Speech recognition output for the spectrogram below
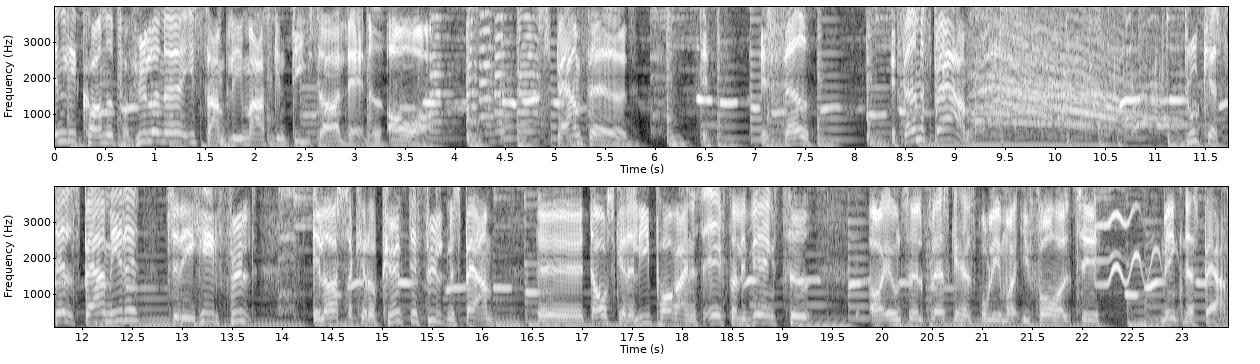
endelig kommet på hylderne i samtlige maskendiser landet over. Spermfadet. Et, et fad. Et fad med sperm. Du kan selv spærme i det, til det er helt fyldt. Eller også så kan du købe det fyldt med sperm. Øh, dog skal der lige påregnes ekstra leveringstid og eventuelle flaskehalsproblemer i forhold til mængden af sperm.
